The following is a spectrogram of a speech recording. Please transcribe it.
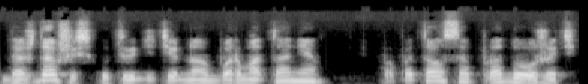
Дождавшись утвердительного бормотания, попытался продолжить,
